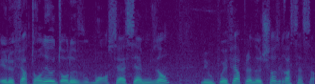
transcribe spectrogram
et le faire tourner autour de vous. Bon, c'est assez amusant, mais vous pouvez faire plein d'autres choses grâce à ça.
